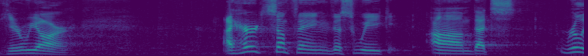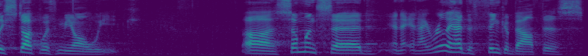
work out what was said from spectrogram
here we are. I heard something this week um, that's really stuck with me all week. Uh, someone said, and, and I really had to think about this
